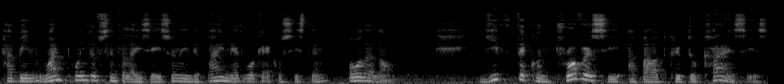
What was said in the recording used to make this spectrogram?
have been one point of centralization in the Pi network ecosystem all along. Given the controversy about cryptocurrencies,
